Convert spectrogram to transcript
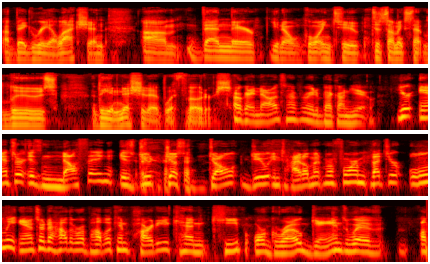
a big reelection, um, then they're, you know, going to, to some extent, lose the initiative with voters. Okay, now it's time for me to pick on you. Your answer is nothing. Is do, just don't do entitlement reform. That's your only answer to how the Republican Party can keep or grow gains with a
